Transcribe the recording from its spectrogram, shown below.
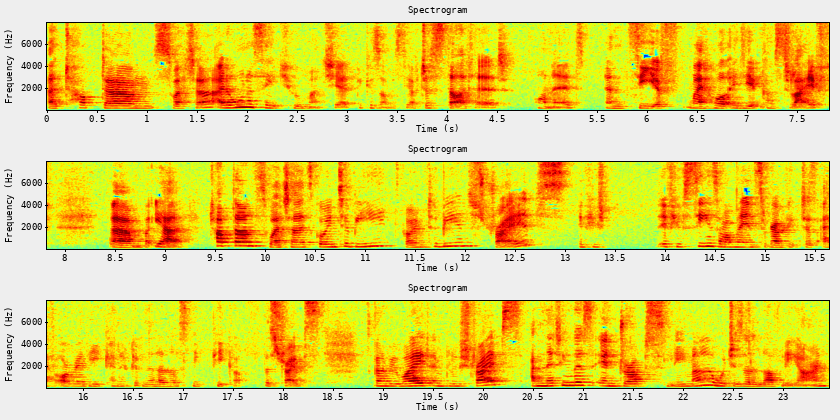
a top-down sweater. I don't want to say too much yet because obviously I've just started on it and see if my whole idea comes to life. Um, but yeah, top-down sweater. It's going to be it's going to be in stripes. If you if you've seen some of my Instagram pictures, I've already kind of given a little sneak peek of the stripes. It's going to be white and blue stripes. I'm knitting this in Drops Lima, which is a lovely yarn.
